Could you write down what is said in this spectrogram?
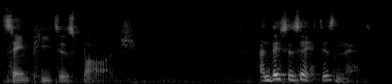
St. Peter's barge? And this is it, isn't it?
